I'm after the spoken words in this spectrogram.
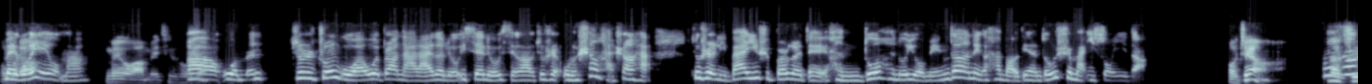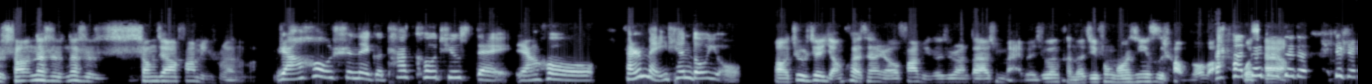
美国也有吗？没有啊，没听说过。啊，我们。就是中国，我也不知道哪来的流一些流行啊。就是我们上海，上海就是礼拜一是 Burger Day，很多很多有名的那个汉堡店都是买一送一的。哦，这样啊，那是商那是那是商家发明出来的吧？然后是那个 Taco Tuesday，然后反正每一天都有。哦，就是这些洋快餐，然后发明的就让大家去买呗，就跟肯德基疯狂星期四差不多吧？我对猜啊。对对对，就是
